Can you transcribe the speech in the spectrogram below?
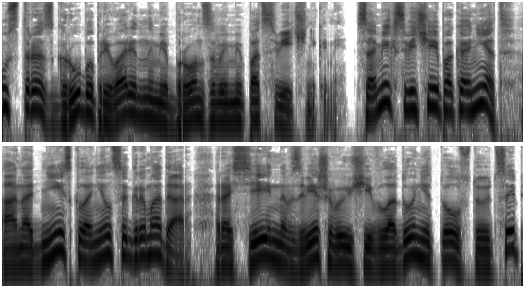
люстра с грубо приваренными бронзовыми подсвечниками. Самих свечей пока нет, а над ней склонился громодар, рассеянно взвешивающий в ладони толстую цепь,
